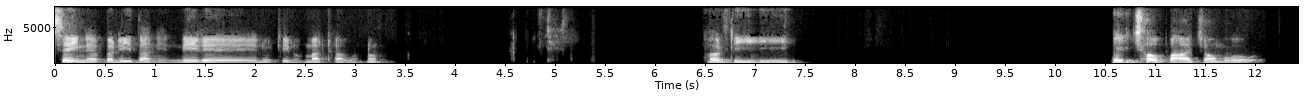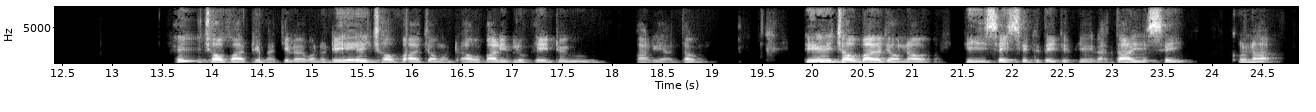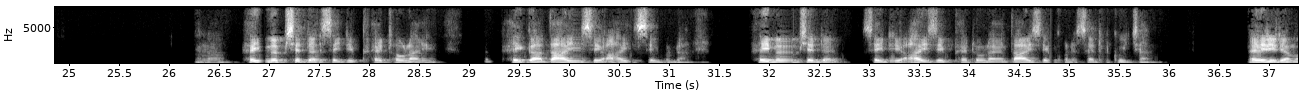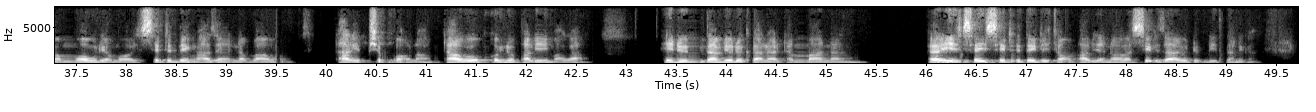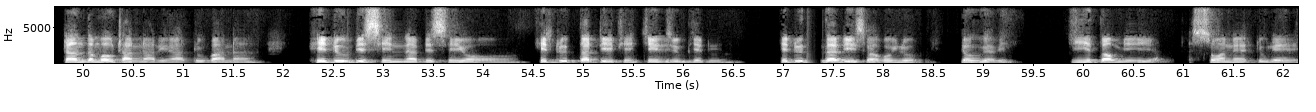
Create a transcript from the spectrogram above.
စိတ်နဲ့ပရိသတ်နေနေတယ်လို့ဒီလိုမှတ်ထားပါနော်ဟောဒီ ဟိတ်6ပါးကြောင့်မို့ဟိတ်6ပါးဒီမှာကြည့်လိုက်ပါနော်ဒီဟိတ်6ပါးကြောင့်ဒါကိုပါဠိလိုဟိတ်တူပါဠိအတောင်းဒီ6ပါးကြောင့်တော့ဒီစိတ်စေတသိက်တွေပြေလာတာရီစိတ်ခုနနော်ဟိတ်မဖြစ်တဲ့စိတ်တွေဖယ်ထုတ်လိုက်ရင်ဟိတ်ကတာရီစိတ်အာဟိစိတ်ပေါ့ဒါဟိတ်မဖြစ်တဲ့စိတ်တွေအာဟိစိတ်ဖယ်ထုတ်လိုက်ရင်တာရီစိတ်90ခုချမ်းအဲ့ဒီတည်းမှာမောမှုတွေမောစေတသိက်52ပါးပေါ့ ဒါတွေဖြစ်ပေါ်လာဒါကိုခွန်ကြီးတို့ပါဠိမှာကဟိတုတံပြုတ်ကနာဓမ္မနာအဲ့ဒီစိတ်စေတသိက်တွေကြောင့်ဘာဖြစ်တော့စေတစာယုတ်ပိဋကဏိကတန်သမုဋ္ဌာနာရိနာရူပနာဟိတုပစ္စေနပစ္စယောဟိတုတတ္တိဖြင့်ကျေစုပြည့်တယ်ဟိတုတတ္တိဆိုတော့ဘုန်းကြီးတို့ပြောခဲ့ပြီရေတောက်မြေအစွမ်းနဲ့တူတယ်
